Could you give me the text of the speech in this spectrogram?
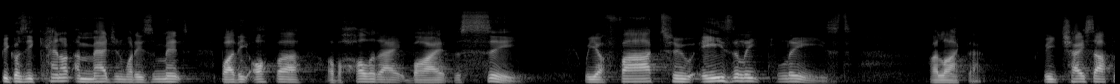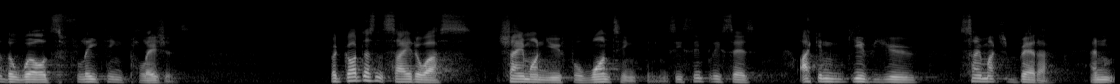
because he cannot imagine what is meant by the offer of a holiday by the sea. We are far too easily pleased. I like that. We chase after the world's fleeting pleasures. But God doesn't say to us, shame on you for wanting things. He simply says, I can give you so much better and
